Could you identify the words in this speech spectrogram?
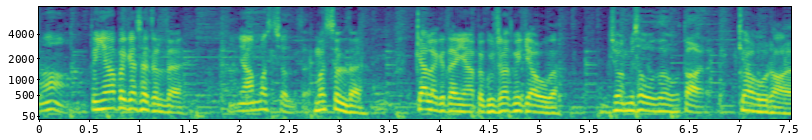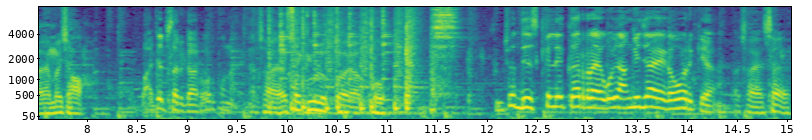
हाँ तो यहाँ पे कैसा चलता है? यहाँ मस्त चलता है। मस्त चलता है। क्या लगता है यहाँ पे? गुजरात में क्या होगा? जो हमेशा होता होता आ रहा है। क्या हो रहा है हमेशा? भाजपा सरकार और कौन आएगा अच्छा ऐसा क्यों लगता है आपको? जो देश के लिए कर रहा है वही आगे जाएगा और क्या? अच्छा ऐसा है।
